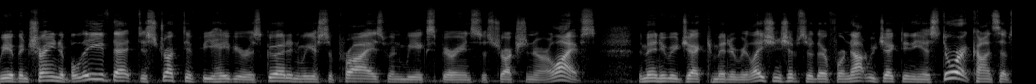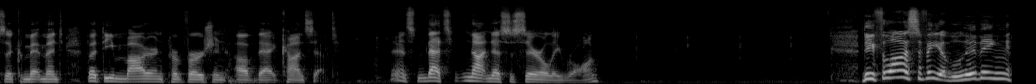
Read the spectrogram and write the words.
We have been trained to believe that destructive behavior is good, and we are surprised when we experience destruction in our lives. The men who reject committed relationships are therefore not rejecting the historic concepts of commitment, but the modern perversion of that concept. That's, that's not necessarily wrong. The philosophy of living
